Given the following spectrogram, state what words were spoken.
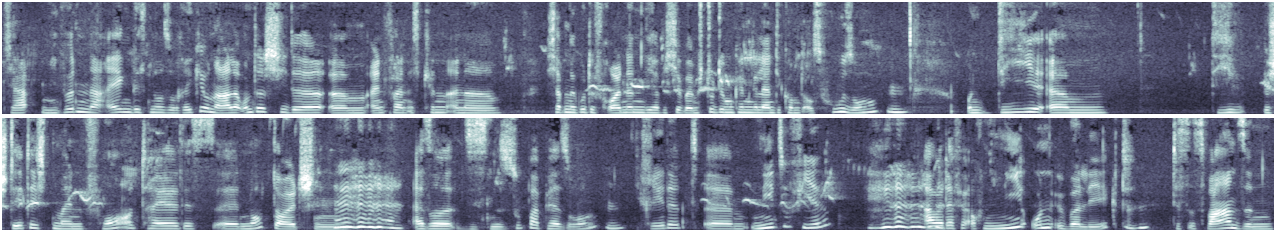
Tja, mir würden da eigentlich nur so regionale Unterschiede ähm, einfallen. Ich kenne eine ich habe eine gute Freundin, die habe ich hier beim Studium kennengelernt, die kommt aus Husum. Mhm. Und die, ähm, die bestätigt meinen Vorurteil des äh, Norddeutschen. also, sie ist eine super Person, mhm. redet ähm, nie zu viel. aber dafür auch nie unüberlegt. Mhm. Das ist Wahnsinn.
